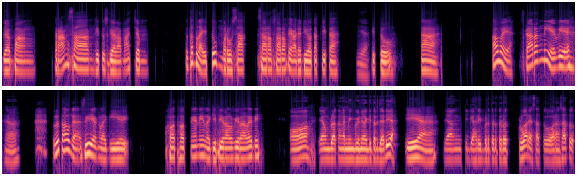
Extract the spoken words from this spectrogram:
gampang terangsang gitu segala macem. Tetaplah itu merusak saraf-saraf yang ada di otak kita Iya. gitu nah apa ya sekarang nih ya Bi ya Nah, lu tahu nggak sih yang lagi hot-hotnya nih lagi viral-viralnya nih Oh, yang belakangan minggu ini lagi terjadi ya? iya Yang tiga hari berturut-turut keluar ya satu orang satu.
